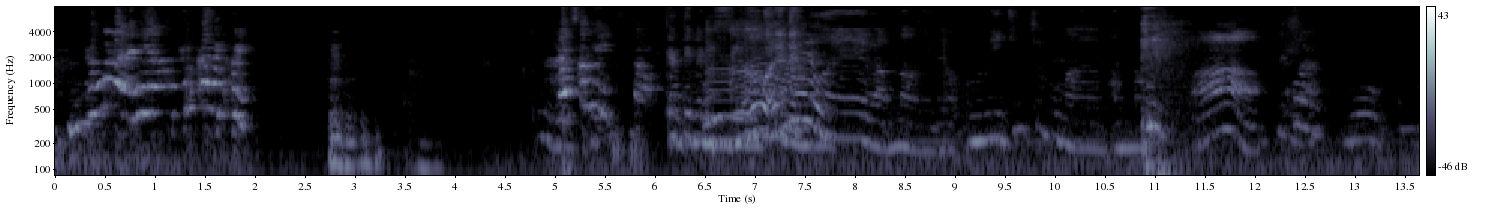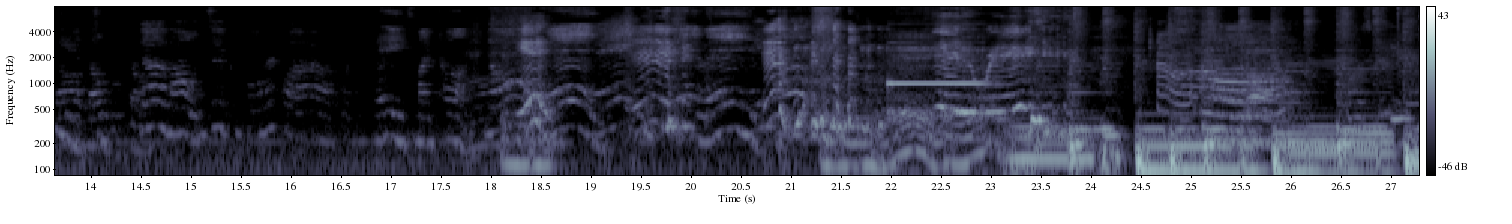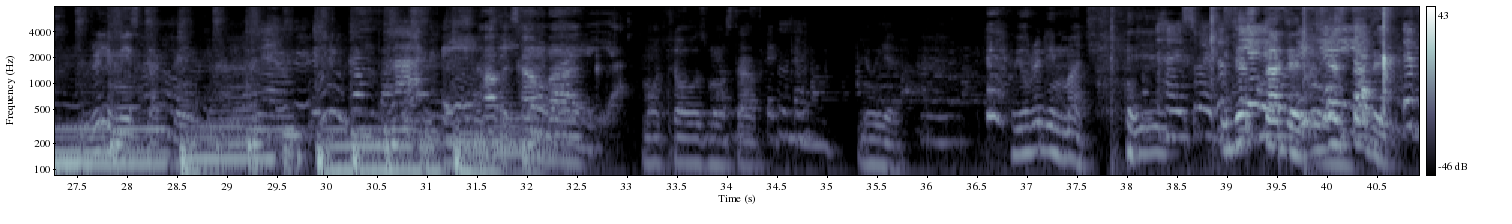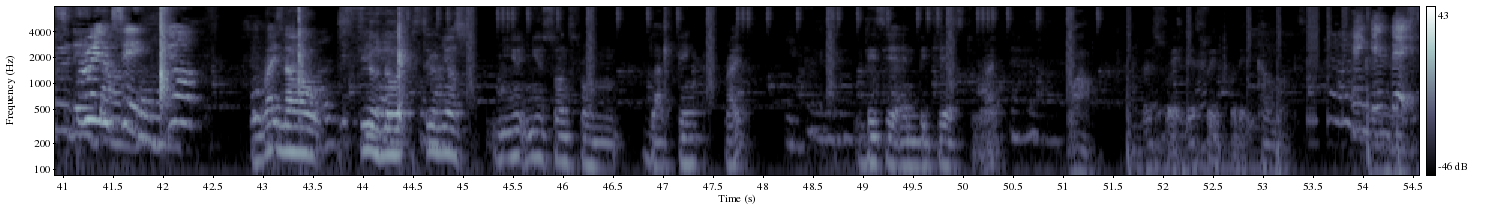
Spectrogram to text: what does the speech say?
그만 안녕. 큐카리플. 깜깜이. 너무 안 나오네. 왜안 나오네. 내가 언니 춤추고만 안 나오네. 아. 뭐 생각이 나옵시다. 야, 나 언제 그거 할 거야. Hey, it's my turn. No. 예. 네. 네. 네. 네. 네. 네. 네. Have a comeback, more shows, more stuff. New Year. Eh, we already in March. I swear, we just started. Is, We just started. It's sprinting. Yo. And right now, still no, still new, new, new songs from Blackpink, right? This year and BTS too, right? Wow. Let's wait. Let's wait for the comebacks. Hang in there.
